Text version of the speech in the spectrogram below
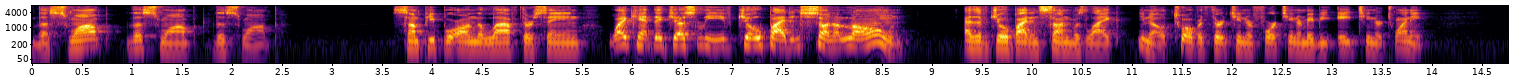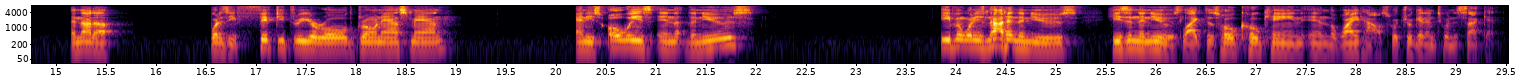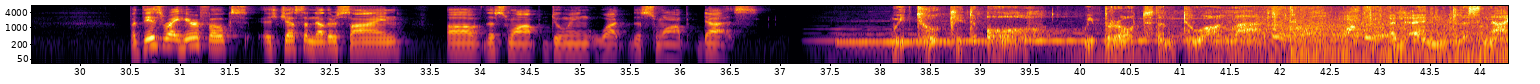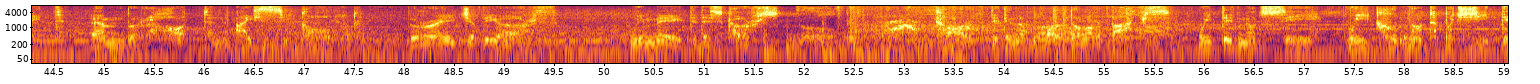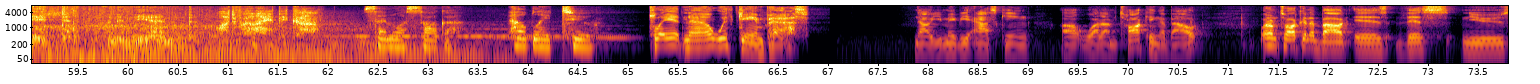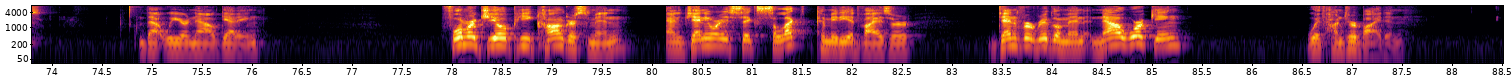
The swamp, the swamp, the swamp. Some people on the left are saying, why can't they just leave Joe Biden's son alone? As if Joe Biden's son was like, you know, 12 or 13 or 14 or maybe 18 or 20. And not a, what is he, 53 year old grown ass man? And he's always in the news. Even when he's not in the news, he's in the news, like this whole cocaine in the White House, which we'll get into in a second. But this right here, folks, is just another sign of the swamp doing what the swamp does. We took it all. We brought them to our land. An endless night, ember hot and icy cold. The rage of the earth. We made this curse. Carved it in the blood on our backs. We did not see. We could not, but she did. And in the end, What will I become? Senua's Saga. Hellblade 2. Play it now with Game Pass. Now, you may be asking uh, what I'm talking about. What I'm talking about is this news that we are now getting. Former GOP congressman and January 6th Select Committee advisor Denver Riggleman now working with Hunter Biden.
